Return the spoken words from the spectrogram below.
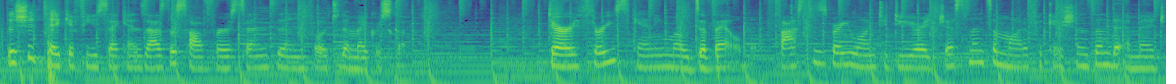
This should take a few seconds as the software sends the info to the microscope. There are three scanning modes available. Fast is where you want to do your adjustments and modifications on the image,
